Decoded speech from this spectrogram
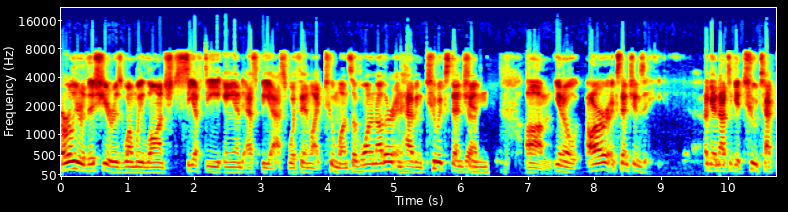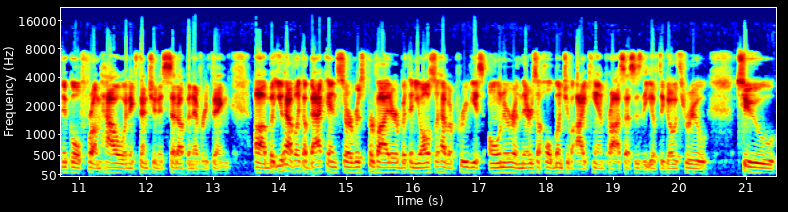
earlier this year is when we launched CFD and SBS within like two months of one another, and having two extension. Yeah. Um, you know, our extensions again, not to get too technical from how an extension is set up and everything, um, but you have like a backend service provider, but then you also have a previous owner, and there's a whole bunch of ICANN processes that you have to go through to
